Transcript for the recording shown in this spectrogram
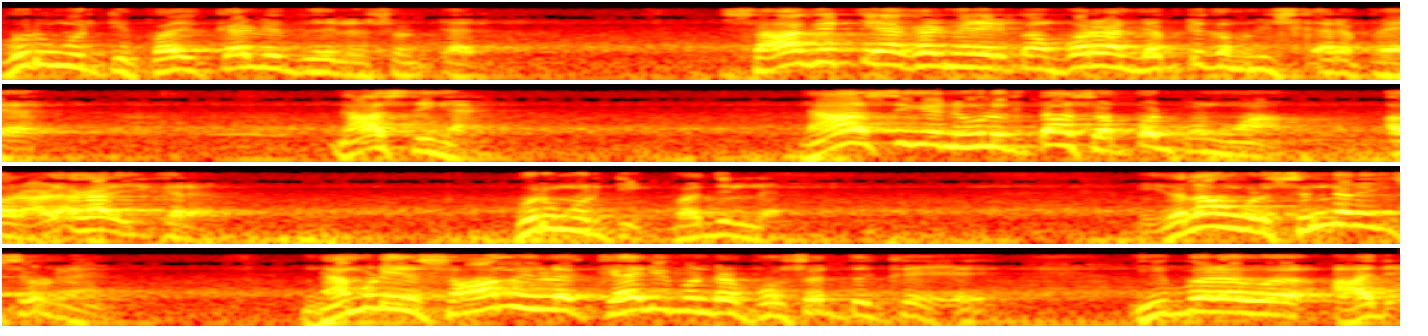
குருமூர்த்தி போய் கேள்வி பதிலில் சொல்லிட்டார். சாகித்ய அகாடமியில் இருக்க போற லெப்ட் கம்யூனிஸ்ட்கார பெயர். நாஸ்திங்க நாசிக நூலுக்கு தான் சப்போர்ட் பண்ணுவான். அவர் அழகா இருக்கிறார். குருமூர்த்தி பதில்ல. இதெல்லாம் உங்களுக்கு சிந்தனைக்கு சொல்கிறேன் நம்முடைய சுவாமிகளை கேள்வி பண்ணுற புஷத்துக்கு இவ்வளவு அது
